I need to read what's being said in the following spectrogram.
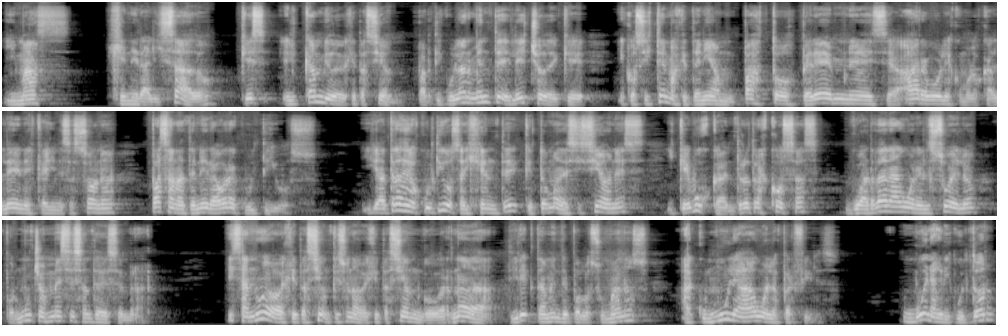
y más generalizado, que es el cambio de vegetación, particularmente el hecho de que ecosistemas que tenían pastos perennes, árboles como los caldenes que hay en esa zona, pasan a tener ahora cultivos. Y atrás de los cultivos hay gente que toma decisiones y que busca, entre otras cosas, guardar agua en el suelo por muchos meses antes de sembrar. esa nueva vegetación, que es una vegetación gobernada directamente por los humanos, acumula agua en los perfiles. Un buen agricultor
